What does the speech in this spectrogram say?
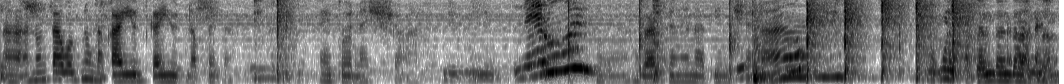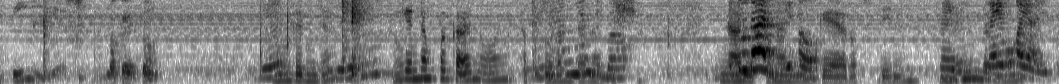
Ah, anong tawag nun? Nakayod-kayod na pala. Ito na siya. Meron. Ah, hugasan na natin siya ng Ako lang, pasandandahan lang. asir. Bakit ito? Ang ganda. Ang gandang pagkaano, ang sakto lang talaga siya. Inalo Ito, ko na ito. yung carrots din. Try mo. Try mo kaya ito.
